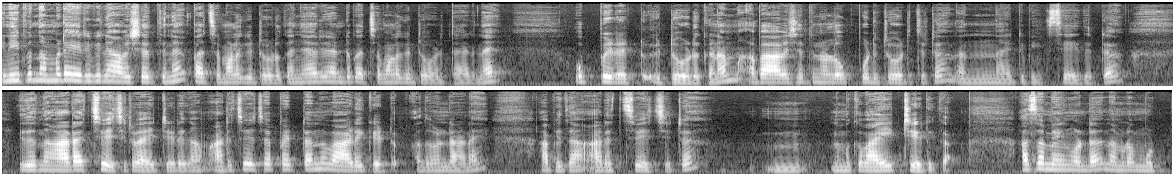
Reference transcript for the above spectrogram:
ഇനിയിപ്പോൾ നമ്മുടെ എരിവിന് ആവശ്യത്തിന് പച്ചമുളക് ഇട്ട് കൊടുക്കാം. ഞാൻ രണ്ട് പച്ചമുളക് ഇട്ട് കൊടുത്തായിരുന്നേ. ഉപ്പിട്ട് ഇട്ട് കൊടുക്കണം. അപ്പോൾ ആവശ്യത്തിനുള്ള ഉപ്പ് ഇട്ട് കൊടുത്തിട്ട് നന്നായിട്ട് മിക്സ് ചെയ്തിട്ട് ഇതൊന്ന് അടച്ച് വെച്ചിട്ട് വയറ്റിയെടുക്കാം. അടച്ച് വെച്ചാൽ പെട്ടെന്ന് വാടി കിട്ടും. അതുകൊണ്ടാണ് അപ്പോൾ ഇത് അടച്ച് വെച്ചിട്ട് നമുക്ക് വയറ്റിയെടുക്കാം. ആ സമയം കൊണ്ട് നമ്മുടെ മുട്ട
